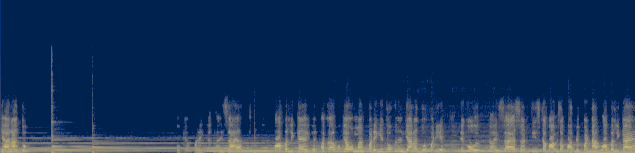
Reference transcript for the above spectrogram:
ग्यारह दो। ओके हम पढ़ेंगे? ऐसाया वहाँ पर लिखा है वो क्या, वो मत पढ़ेंगे, दो कोरिंथियन ग्यारह, दो पढ़िए। देखो ऐसाया सड़तीस का बाईस आप बाद में पढ़ना वहाँ पर लिखा है,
